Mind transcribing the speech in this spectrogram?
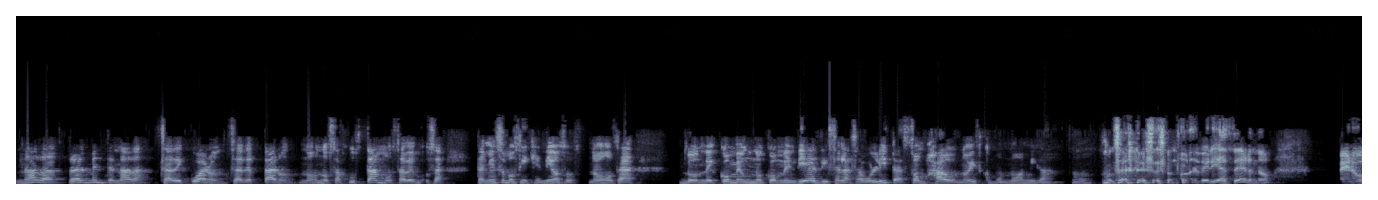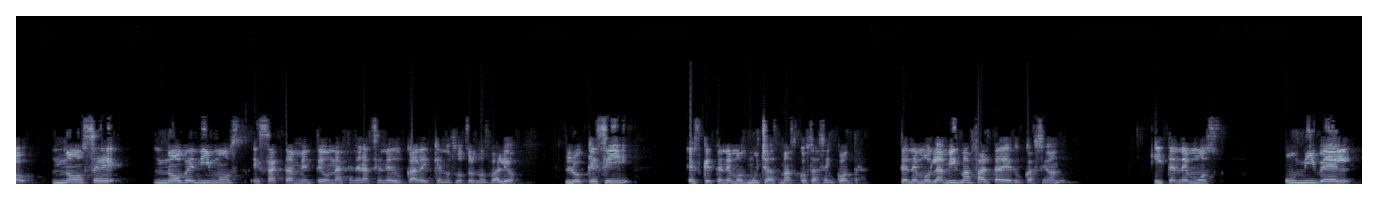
nada, realmente nada. Se adecuaron, se adaptaron, ¿no? Nos ajustamos, sabemos, o sea, también somos ingeniosos, ¿no? O sea, donde come uno come en diez, dicen las abuelitas, somehow, ¿no? Y es como, no, amiga, ¿no? O sea, eso no debería ser, ¿no? Pero no sé, no venimos exactamente una generación educada y que a nosotros nos valió. Lo que sí es que tenemos muchas más cosas en contra. Tenemos la misma falta de educación y tenemos un nivel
